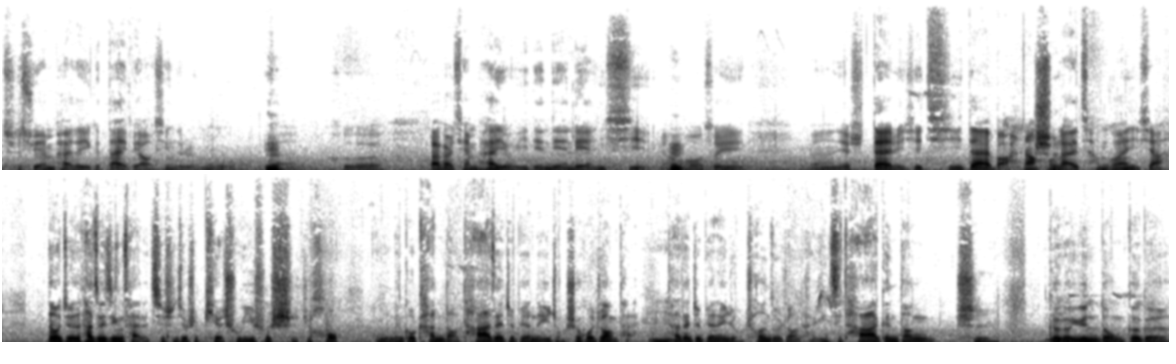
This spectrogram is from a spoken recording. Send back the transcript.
是学院派的一个代表性的人物，嗯。呃，和拉斐尔前派有一点点联系，然后所以嗯也是带着一些期待吧，然后来参观一下。那我觉得他最精彩的其实就是撇除艺术史之后，我们能够看到他在这边的一种生活状态，嗯他在这边的一种创作状态，以及他跟当时各个运动、各个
